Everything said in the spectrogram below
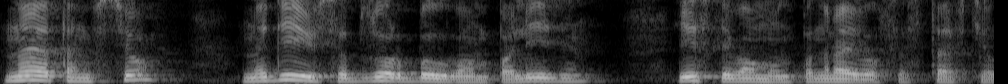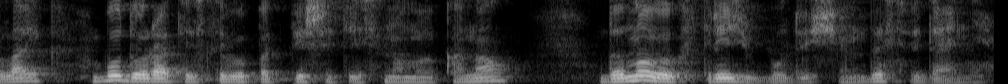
На этом все. Надеюсь, обзор был вам полезен. Если вам он понравился, ставьте лайк. Буду рад, если вы подпишетесь на мой канал. До новых встреч в будущем. До свидания.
